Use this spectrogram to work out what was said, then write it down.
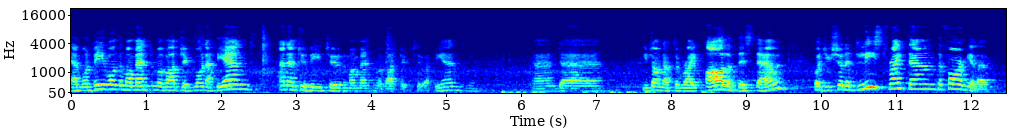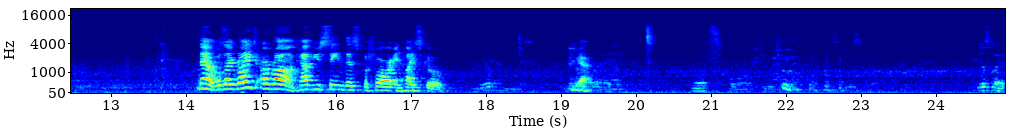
M1V1, the momentum of object 1 at the end, and M2V2, the momentum of object 2 at the end. And uh, you don't have to write all of this down, but you should at least write down the formula. Now, was I right or wrong? Have you seen this before in high school? Yeah. Just for just like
